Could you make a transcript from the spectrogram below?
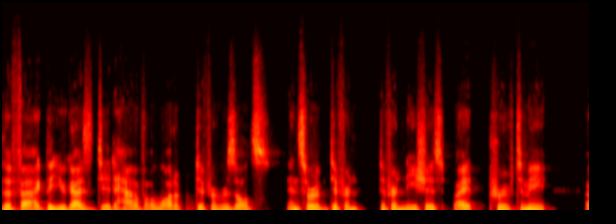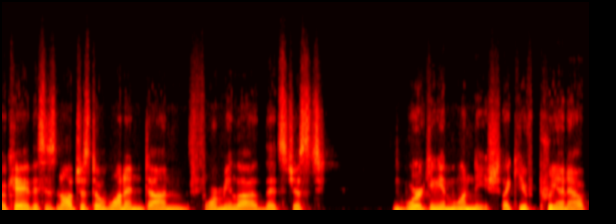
the fact that you guys did have a lot of different results in sort of different different niches, right? Proved to me, okay, this is not just a one and done formula that's just working in one niche. Like you've proven yeah. out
